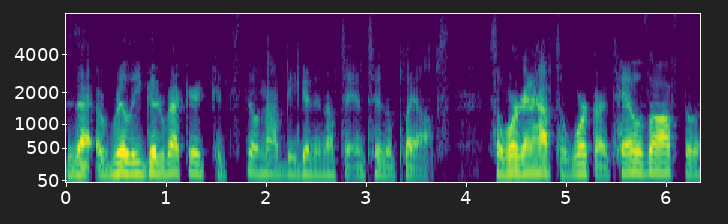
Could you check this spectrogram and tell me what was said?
Is that a really good record could still not be good enough to enter the playoffs. So we're to have to work our tails off. The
